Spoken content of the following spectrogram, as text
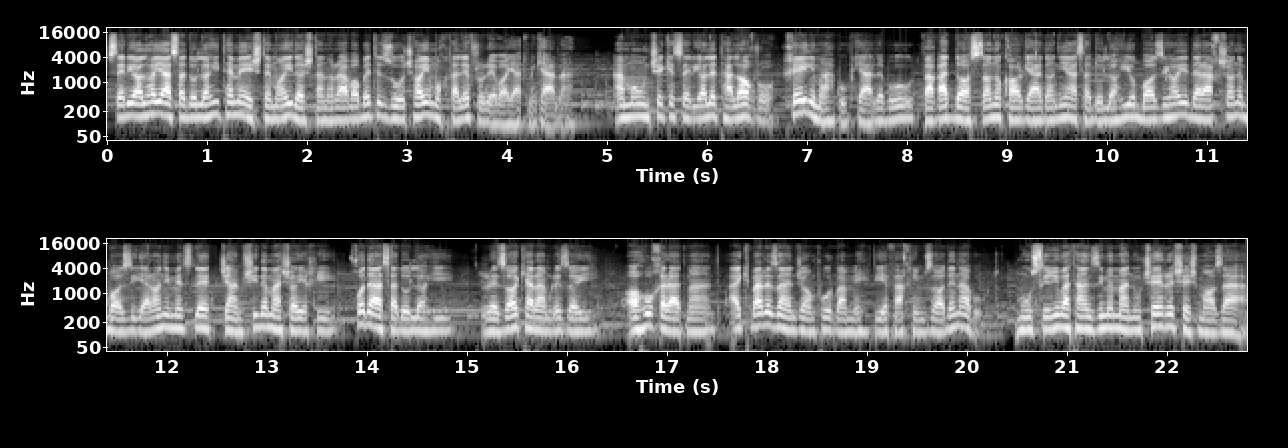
سریال های اسداللهی تم اجتماعی داشتن و روابط زوجهای مختلف رو روایت می‌کردن. اما اونچه که سریال طلاق رو خیلی محبوب کرده بود فقط داستان و کارگردانی اسداللهی و بازی های درخشان بازیگرانی مثل جمشید مشایخی خود اسداللهی رضا کرم رضایی آهو خردمند، اکبر زنجانپور و مهدی فخیمزاده نبود. موسیقی و تنظیم منوچهر ششمازر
